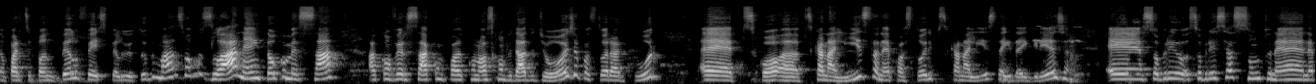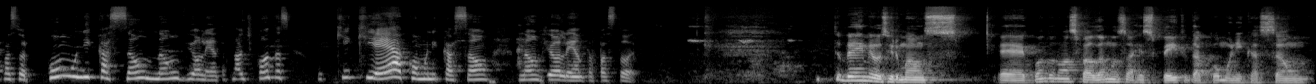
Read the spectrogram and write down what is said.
estão participando pelo Face, pelo YouTube, mas vamos lá, né? Então, começar a conversar com, com o nosso convidado de hoje, o pastor Arthur, é, uh, psicanalista, né? Pastor e psicanalista aí da igreja, é, sobre, sobre esse assunto, né, né, pastor? Comunicação não violenta. Afinal de contas, o que, que é a comunicação não violenta, pastor? Muito bem, meus irmãos. É, quando nós falamos a respeito da comunicação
